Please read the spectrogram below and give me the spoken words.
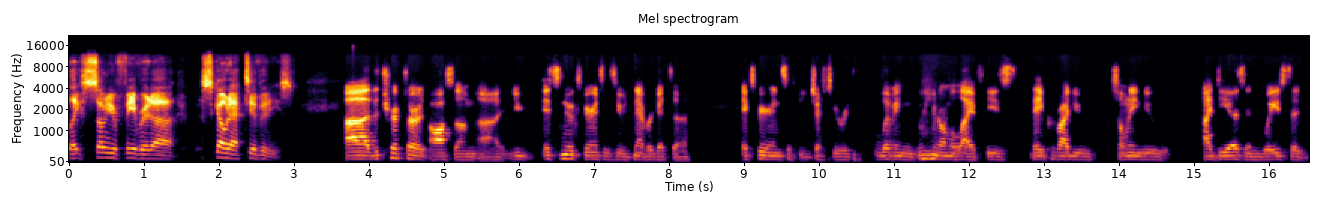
like some of your favorite uh, Scout activities? Uh, the trips are awesome. Uh, you, it's new experiences you would never get to experience if you just you were living your normal life. These they provide you so many new ideas and ways to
